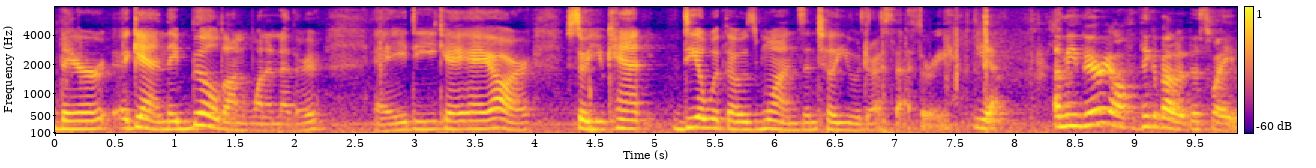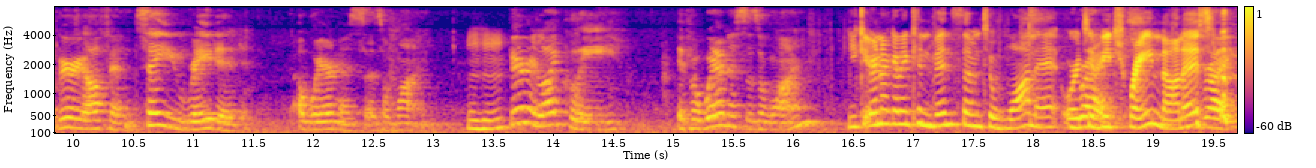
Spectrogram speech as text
they're again they build on one another. A D K A R. So you can't deal with those ones until you address that three. Yeah. I mean, very often, think about it this way very often, say you rated awareness as a one. Mm-hmm. Very likely, if awareness is a one, You're not going to convince them to want it or to be trained on it. right,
